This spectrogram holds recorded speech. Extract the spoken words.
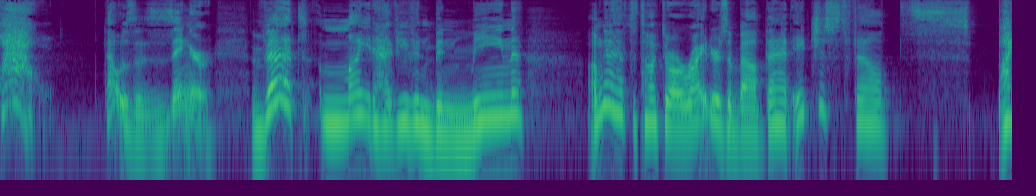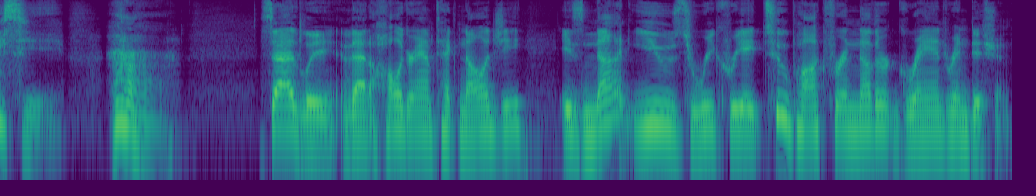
Wow, that was a zinger. That might have even been mean. I'm going to have to talk to our writers about that. It just felt spicy. Sadly, that hologram technology is not used to recreate Tupac for another grand rendition.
